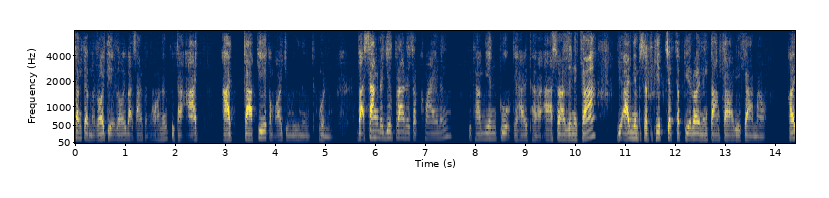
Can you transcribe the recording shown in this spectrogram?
សឹងតែ100%វ៉ាក់សាំងទាំងអស់ហ្នឹងគឺថាអាចអាចការពារកុំឲ្យជំងឺនឹងធ្ងន់វ៉ាក់សាំងដែលយើងប្រើនៅស្រុកខ្មែរហ្នឹងគឺថាមានពួកគេហៅថា AstraZeneca វាអាចមានប្រសិទ្ធភាព70%នឹងតាមការរាយការណ៍មកហើយ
